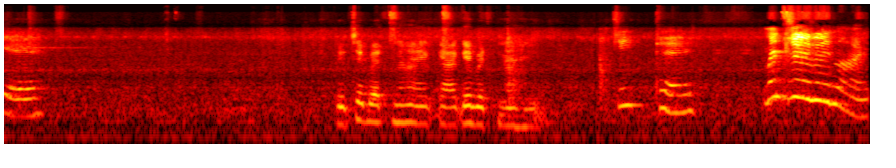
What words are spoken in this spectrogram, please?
ये पीछे बैठना है कि आगे बैठना है ठीक है मैं टीवी नहीं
